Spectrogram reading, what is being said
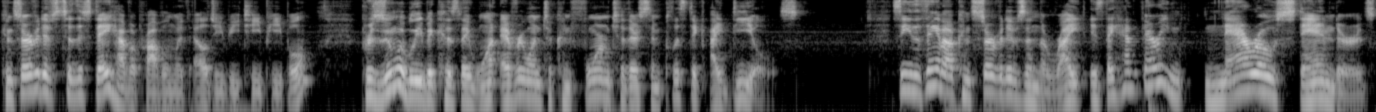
Conservatives to this day have a problem with LGBT people, presumably because they want everyone to conform to their simplistic ideals. See, the thing about conservatives and the right is they have very narrow standards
